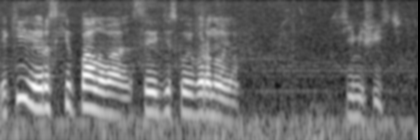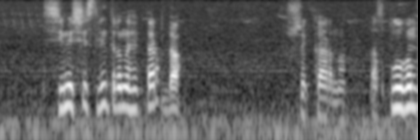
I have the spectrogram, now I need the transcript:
Який розхід палива з цією дисковою вороною? 7,6. 7,6 літра на гектар? Да. Шикарно. А з плугом?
